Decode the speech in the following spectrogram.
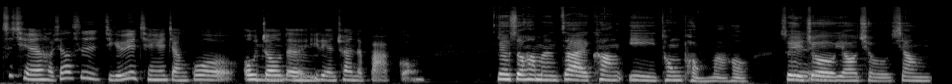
之前好像是几个月前也讲过欧洲的一连串的罢工。嗯嗯、那个时候他们在抗议通膨嘛，吼，所以就要求像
